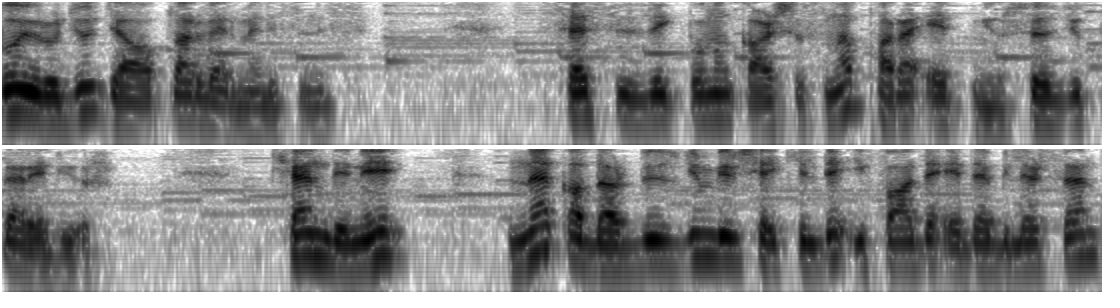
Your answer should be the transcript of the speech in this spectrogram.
doyurucu cevaplar vermelisiniz. Sessizlik bunun karşısına para etmiyor, sözcükler ediyor. Kendini ne kadar düzgün bir şekilde ifade edebilirsen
